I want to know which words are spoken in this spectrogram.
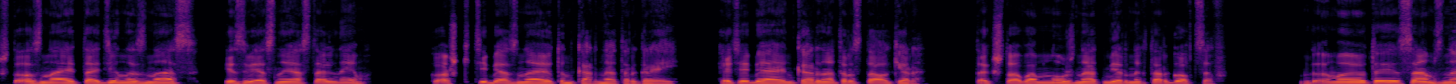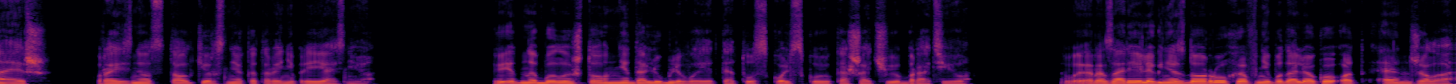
Что знает один из нас, известный остальным? Кошки тебя знают, инкарнатор Грей, и тебя, инкарнатор Сталкер. Так что вам нужно от мирных торговцев? Думаю, ты сам знаешь, произнес Сталкер с некоторой неприязнью. Видно было, что он недолюбливает эту скользкую кошачью братью. Вы разорили гнездо рухов неподалеку от Энджела.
